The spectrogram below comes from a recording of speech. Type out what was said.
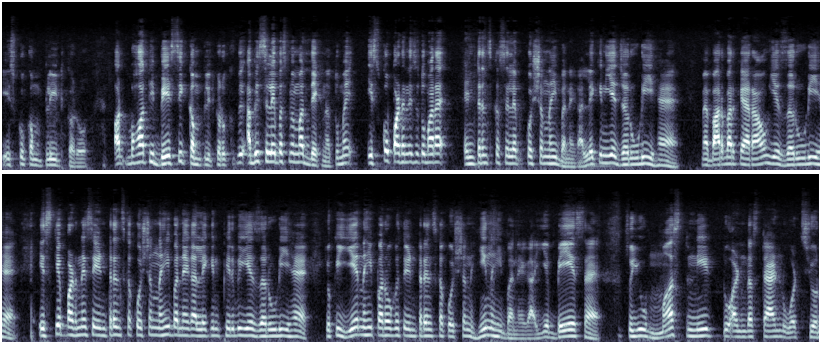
इसको कंप्लीट करो। और बहुत ही बेसिक कंप्लीट करो, क्योंकि अभी सिलेबस में मत देखना। तुम्हें इसको पढ़ने से तुम्हारा एंट्रेंस का क्वेश्चन नहीं बनेगा, लेकिन ये ज़रूरी है। मैं बार बार कह रहा हूँ, ये ज़रूरी है। इसके पढ़ने से इंट्रेंस का क्वेश्चन नहीं बनेगा, लेकिन फिर भी ये ज़रूरी है। क्योंकि ये नहीं पढ़ोगे तो इंट्रेंस का क्वेश्चन ही नहीं बनेगा। ये बेस है। So you must need to understand what's your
